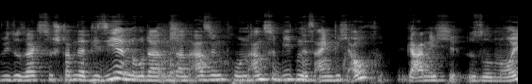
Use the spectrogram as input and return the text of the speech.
wie du sagst, zu standardisieren oder und dann asynchron anzubieten, ist eigentlich auch gar nicht so neu.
